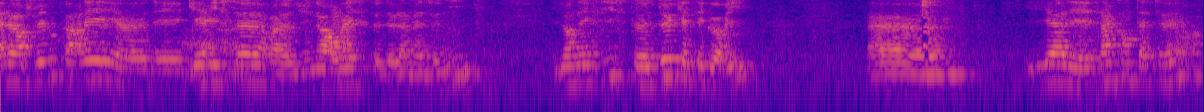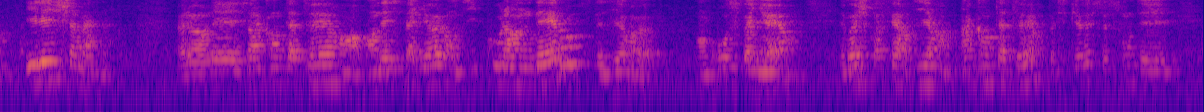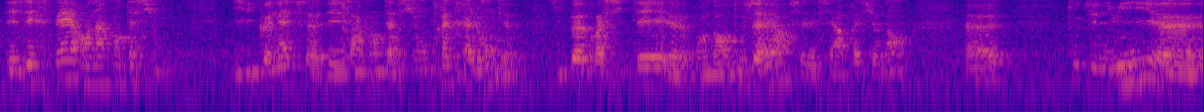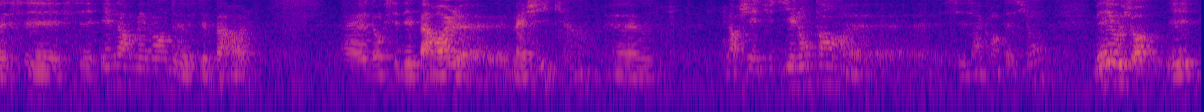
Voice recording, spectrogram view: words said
Alors, je vais vous parler euh, des guérisseurs euh, du nord-ouest de l'Amazonie. Il en existe deux catégories. Euh, il y a les incantateurs et les chamans. Alors, les incantateurs, en, espagnol, on dit curandero, c'est-à-dire en gros soigneur. Et moi, je préfère dire incantateur parce que ce sont des experts en incantation. Ils connaissent des incantations très très longues qui peuvent réciter euh, pendant 12 heures, c'est impressionnant. Euh, toute une nuit, euh, c'est énormément de, paroles. donc c'est des paroles magiques. Hein. alors j'ai étudié longtemps ces incantations, mais aujourd'hui,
